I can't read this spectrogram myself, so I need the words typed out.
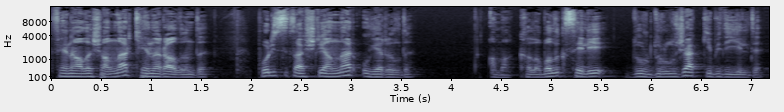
Fenalaşanlar kenara alındı. Polisi taşlayanlar uyarıldı. Ama kalabalık seli durdurulacak gibi değildi.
